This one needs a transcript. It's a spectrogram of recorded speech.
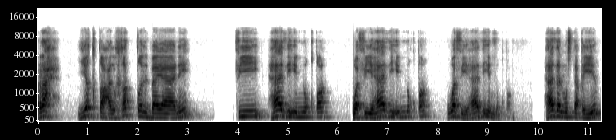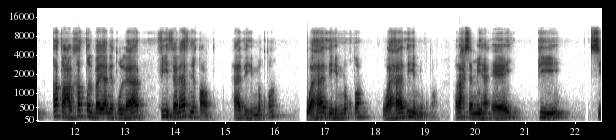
راح يقطع الخط البياني في هذه النقطة وفي هذه النقطة وفي هذه النقطة. هذا المستقيم قطع الخط البياني طلاب في ثلاث نقاط هذه النقطة وهذه النقطة وهذه النقطة. راح سميها A B C.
